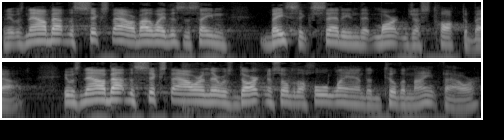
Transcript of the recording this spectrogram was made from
And it was now about the sixth hour. By the way, this is the same basic setting that Mark just talked about. It was now about the sixth hour, and there was darkness over the whole land until the ninth hour,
